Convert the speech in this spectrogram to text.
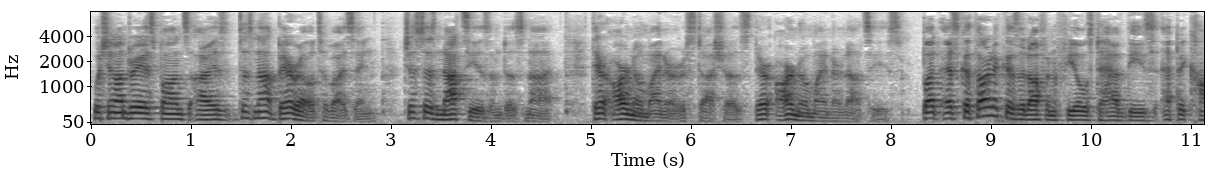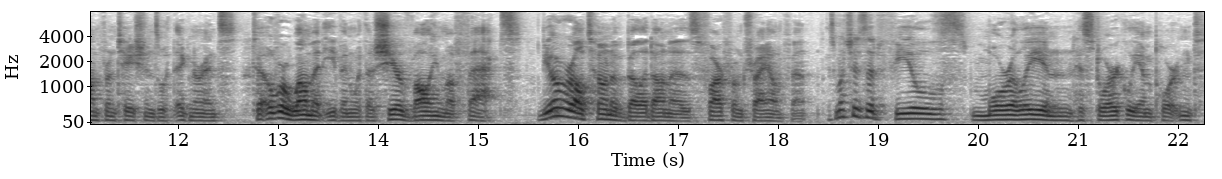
which in Andreas Ban's eyes does not bear relativizing, just as Nazism does not. There are no minor Ustashas, there are no minor Nazis. But as cathartic as it often feels to have these epic confrontations with ignorance, to overwhelm it even with a sheer volume of facts, the overall tone of Belladonna is far from triumphant. As much as it feels morally and historically important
